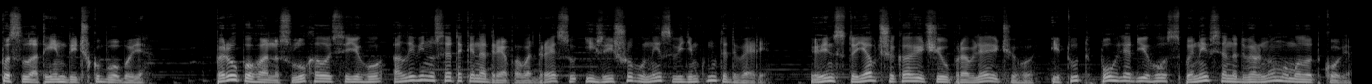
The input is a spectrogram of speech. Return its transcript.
послати індичку Бобові. Перо погано слухалося його, але він усе таки надряпав адресу і зійшов униз відімкнути двері. Він стояв, чекаючи управляючого, і тут погляд його спинився на дверному молоткові.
